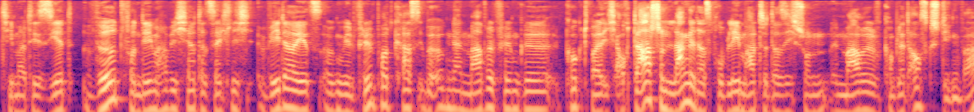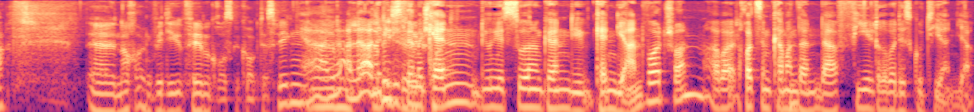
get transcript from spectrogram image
thematisiert wird. Von dem habe ich ja tatsächlich weder jetzt irgendwie einen Filmpodcast über irgendeinen Marvel-Film geguckt, weil ich auch da schon lange das Problem hatte, dass ich schon in Marvel komplett ausgestiegen war. Äh, noch irgendwie die Filme groß geguckt. Deswegen. Ja, ähm, alle, alle die die Filme kennen, die jetzt zuhören können, die kennen die Antwort schon, aber trotzdem kann man mhm. dann da viel drüber diskutieren, ja.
